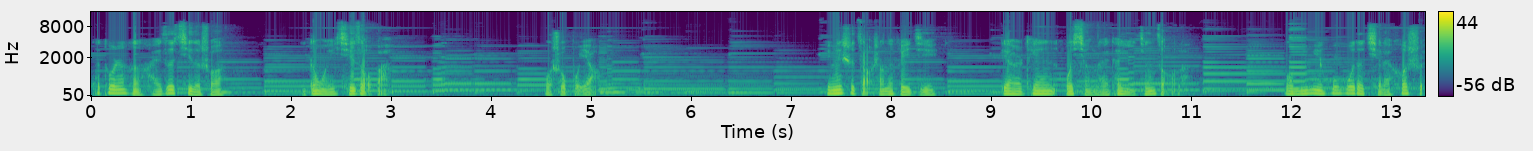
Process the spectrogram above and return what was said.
他突然很孩子气地说：“你跟我一起走吧。”我说不要，因为是早上的飞机。第二天我醒来，他已经走了。我迷迷糊糊的起来喝水，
